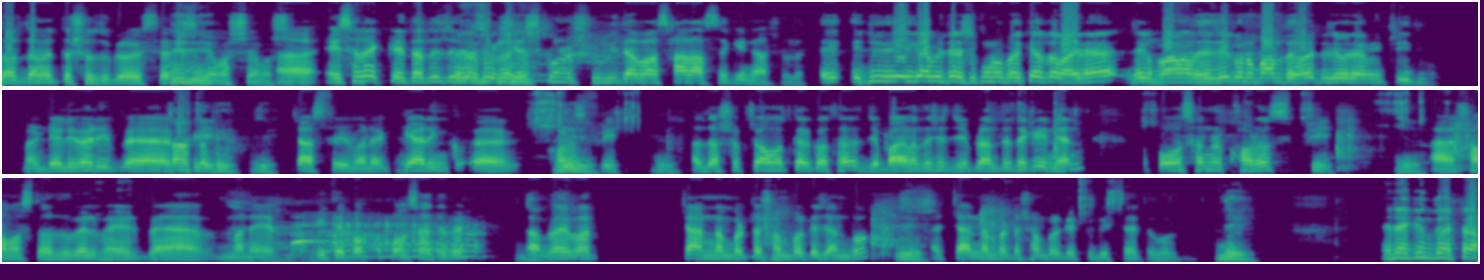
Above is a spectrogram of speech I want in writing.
দরদামের তো সুযোগ রয়েছে। জি জি অবশ্যই অবশ্যই। এছাড়া ক্রেতাদের জন্য বিশেষ কোনো সুবিধা বা ছাড় আছে কিনা আসলে? এই- যদি এই কোনো ব্যক্তিগত ভাই না যে। বাংলাদেশে যে কোনো প্রান্তে হয় ডেলিভারি আমি ফ্রি দিব। মানে ডেলিভারি চার্জ ফ্রি মানে কেয়ারিং খরচ ফ্রি আর দর্শক চমৎকার কথা যে বাংলাদেশের যে প্রান্তে থেকেই নেন পৌঁছানোর খরচ ফ্রি। সমস্ত রুবেল ভাইয়ের মানে ইতে পৌঁছা দেবেন আমরা এবার চার নম্বরটা সম্পর্কে জানব। চার নাম্বারটা সম্পর্কে একটু বিস্তারিত বলব। জি। এটা কিন্তু একটা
